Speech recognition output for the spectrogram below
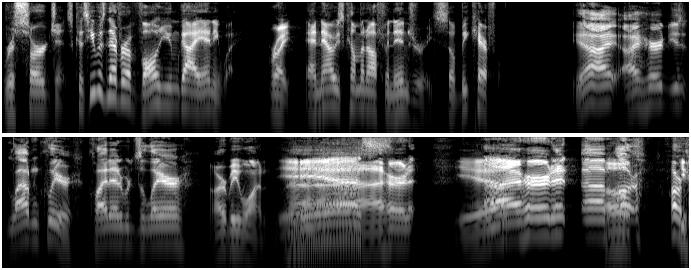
resurgence because he was never a volume guy anyway. Right. And now he's coming off an injury. So be careful. Yeah, I, I heard you loud and clear. Clyde Edwards-Helaire, RB1. Yes. I heard it. Yeah. I heard it. Um, Oh, all- s- You,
